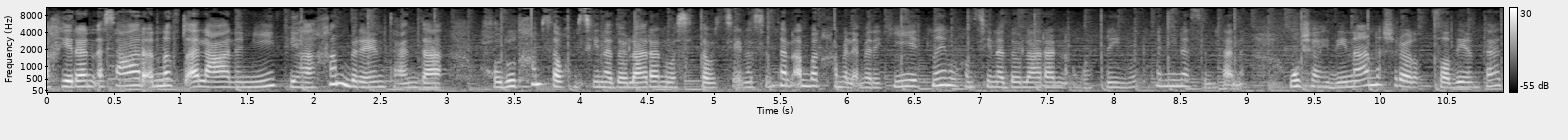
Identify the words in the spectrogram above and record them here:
أخيرا أسعار النفط العالمي فيها خام برنت عند حدود 55 دولارا و96 سنتا أما الخام الأمريكي 52 دولارا و82 سنتا. مشاهدينا النشرة الاقتصادية انتهت.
